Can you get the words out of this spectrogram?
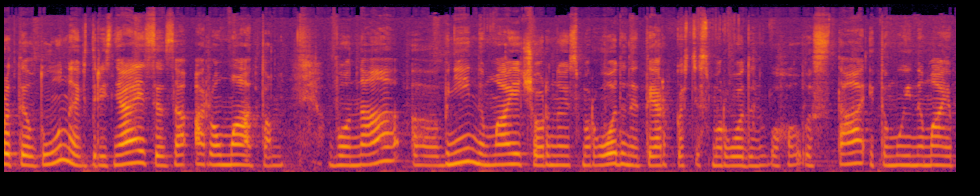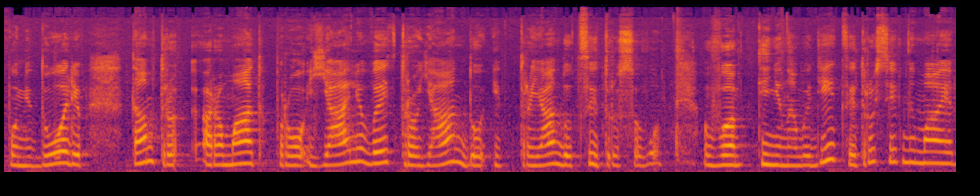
Проте луна відрізняється за ароматом. Вона е, в ній немає чорної смородини, терпкості смородинового листа, і тому і немає помідорів. Там аромат про ялівець, троянду і троянду цитрусову. В тіні на воді цитрусів немає,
